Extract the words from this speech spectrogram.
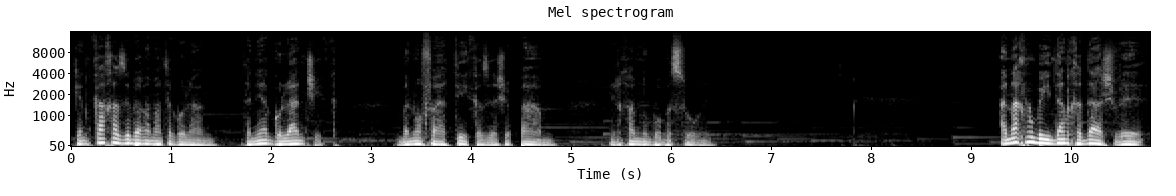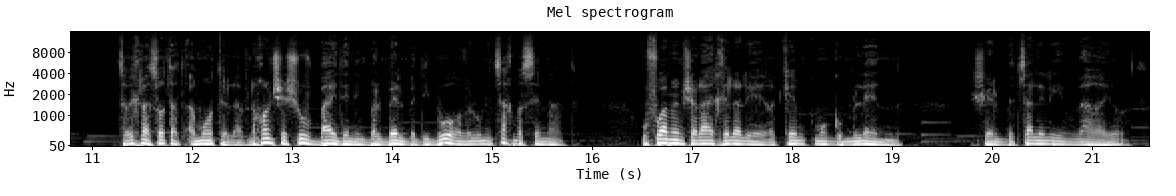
כן, ככה זה ברמת הגולן. אתה נהיה גולנצ'יק, בנוף העתיק הזה שפעם נלחמנו בו בסורים. אנחנו בעידן חדש וצריך לעשות התאמות אליו. נכון ששוב ביידן התבלבל בדיבור, אבל הוא ניצח בסנאט. ופה הממשלה החלה להירקם כמו גובלן של בצללים ואריות.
